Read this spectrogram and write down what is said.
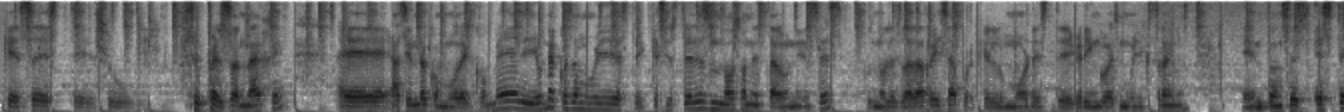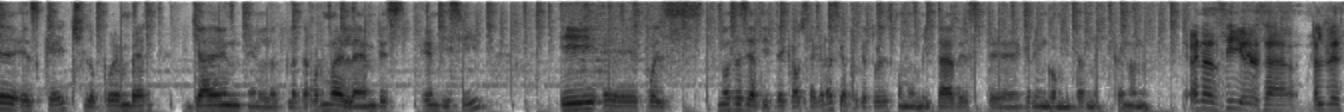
que es este su, su personaje. Eh, haciendo como de comer y una cosa muy este que si ustedes no son estadounidenses pues no les va a dar risa porque el humor este gringo es muy extraño entonces este sketch lo pueden ver ya en, en la plataforma de la NBC y eh, pues no sé si a ti te causa gracia porque tú eres como mitad este gringo, mitad mexicano, ¿no? Bueno, sí, o sea, tal vez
